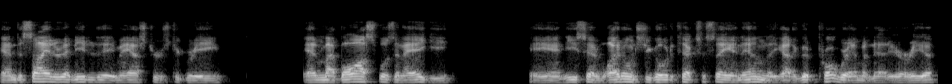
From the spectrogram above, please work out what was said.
and decided I needed a master's degree. And my boss was an Aggie. And he said, why don't you go to Texas A&M? They got a good program in that area.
